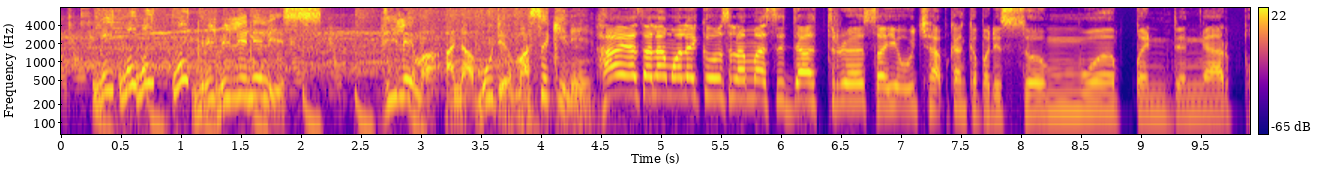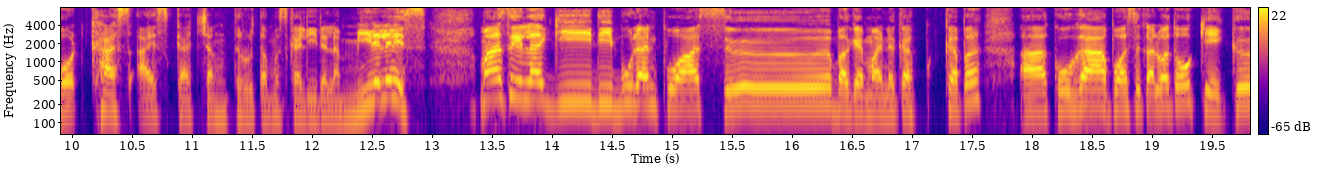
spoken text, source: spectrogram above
Mi- mi- mi- mi- Millenialis Dilema anak muda masa kini. Hai Assalamualaikum. Selamat sejahtera. Saya ucapkan kepada semua pendengar podcast Ais Kacang Terutama sekali dalam Millennialis Masih lagi di bulan puasa. Bagaimanakah ke apa? Uh, Korang puasa kat luar tu okey ke?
